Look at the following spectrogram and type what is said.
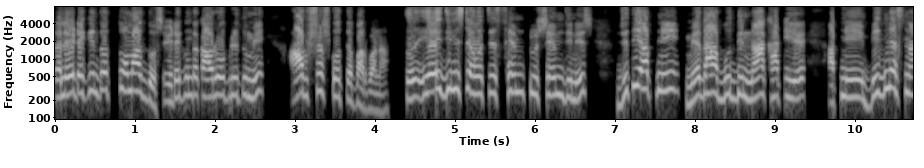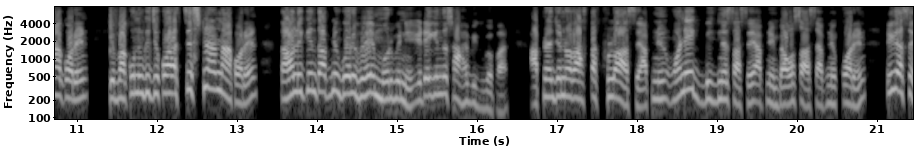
তাহলে এটা কিন্তু তোমার দোষ, এটা কিন্তু কারোর উপরে তুমি আফসোস করতে পারবে না। তো এই জিনিসটা হচ্ছে সেম টু সেম জিনিস। যদি আপনি মেধা, বুদ্ধি না খাটিয়ে আপনি বিজনেস না করেন কিংবা কোনো কিছু করার চেষ্টা না করেন, তাহলে কিন্তু আপনি গরিব হয়ে মরবেনি এটা কিন্তু স্বাভাবিক ব্যাপার। আপনার জন্য রাস্তা খোলা আছে, আপনি অনেক বিজনেস আছে, আপনি ব্যবসা আছে, আপনি করেন, ঠিক আছে?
